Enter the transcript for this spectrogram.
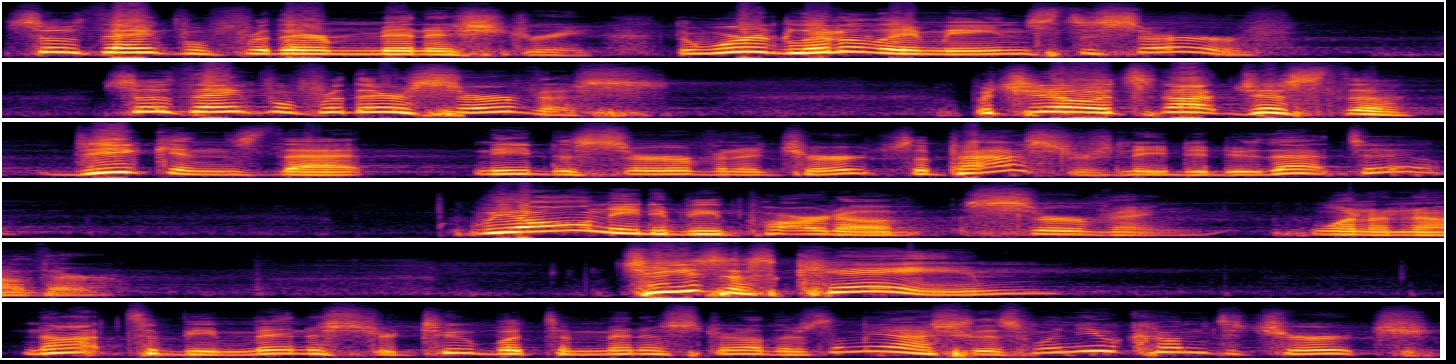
So thankful for their ministry. The word literally means to serve. So thankful for their service. But you know, it's not just the deacons that need to serve in a church, the pastors need to do that too. We all need to be part of serving one another. Jesus came not to be ministered to, but to minister others. Let me ask you this when you come to church,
